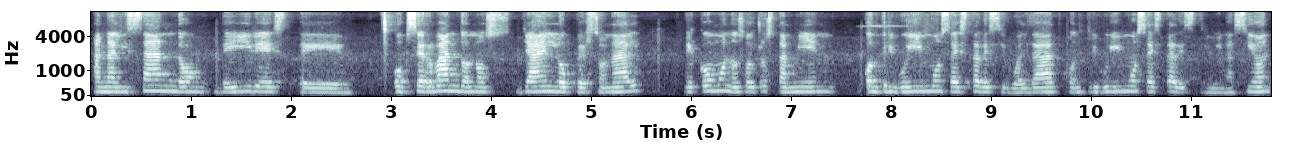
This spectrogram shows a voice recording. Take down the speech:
analizando, de ir este, observándonos ya en lo personal, de cómo nosotros también contribuimos a esta desigualdad, contribuimos a esta discriminación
